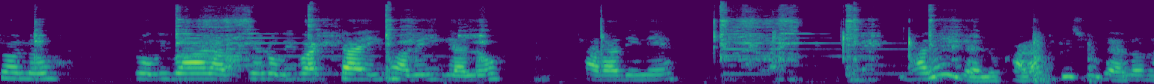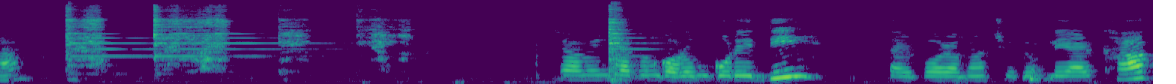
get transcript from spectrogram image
চলো, রবিবার আজকে রবিবারটা এইভাবেই গেল সারাদিনের। ভালোই গেল, খারাপ কিছু গেল না। চাউমিনটা এখন গরম করে দিই, তারপর আমার ছোট প্লেয়ার খাক।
